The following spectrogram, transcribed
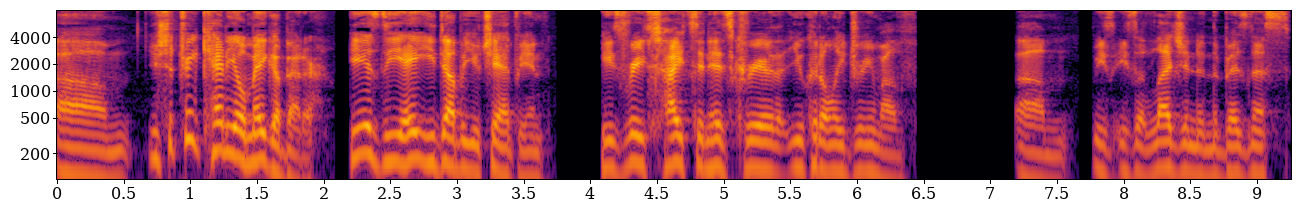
Um, you should treat Kenny Omega better. He is the AEW champion. He's reached heights in his career that you could only dream of. Um, he's, he's a legend in the business.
